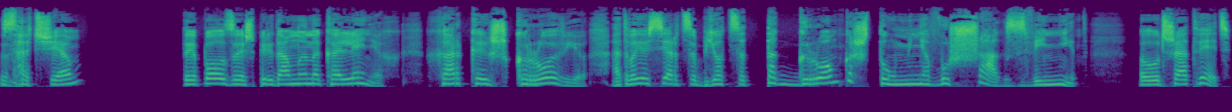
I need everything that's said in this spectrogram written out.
Зачем? Ты ползаешь передо мной на коленях, харкаешь кровью, а твое сердце бьется так громко, что у меня в ушах звенит — Лучше ответь,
